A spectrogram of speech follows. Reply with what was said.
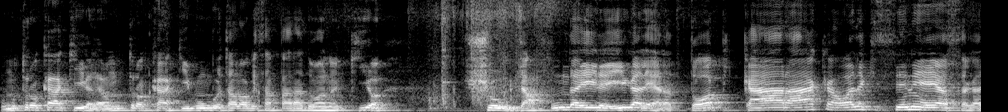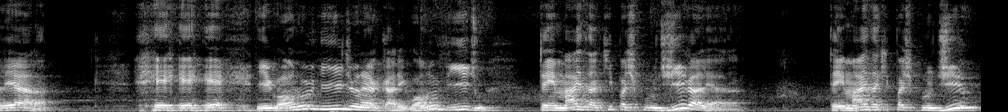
Vamos trocar aqui, galera. Vamos trocar aqui. Vamos botar logo essa paradona aqui, ó. Show, já afunda ele aí, galera. Top. Caraca, olha que cena é essa, galera. Igual no vídeo, né, cara? Igual no vídeo. Tem mais aqui pra explodir, galera? Tem mais aqui pra explodir?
